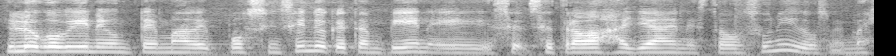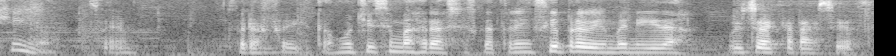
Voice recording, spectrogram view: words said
y luego viene un tema de postincendio que también eh, se trabaja ya en Estados Unidos, me imagino. Sí. Perfecto. Muchísimas gracias, Catherine. Siempre bienvenida. Muchas gracias.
